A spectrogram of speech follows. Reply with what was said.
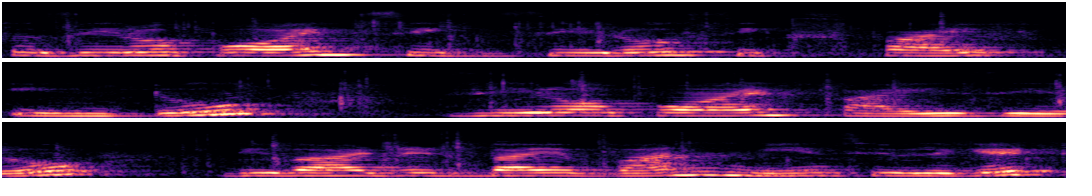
So 0 0.6065 into 0 0.50 divided by 1 means you will get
